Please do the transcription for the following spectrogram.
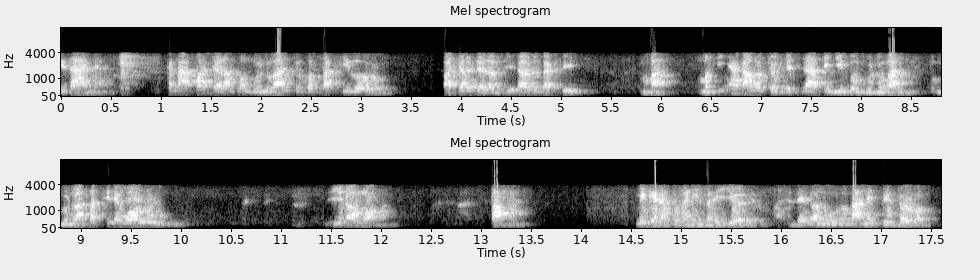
Ditanya, kenapa dalam pembunuhan cukup saksi loro? Padahal dalam zina harus saksi empat. Mestinya kalau dosisnya tinggi pembunuhan, pembunuhan saksinya wolu. Zino mau paman. Mikir aku kan itu iya, maksudnya kalau urutannya pintu kok.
